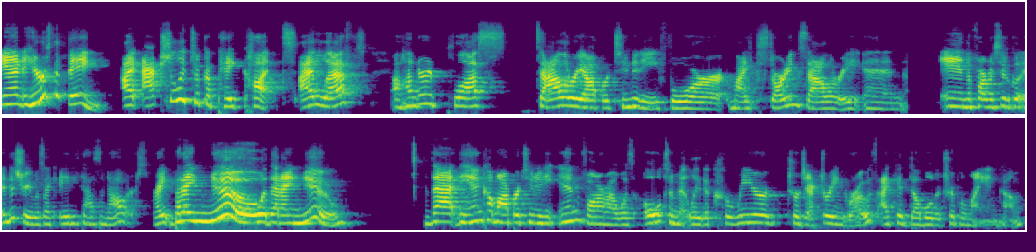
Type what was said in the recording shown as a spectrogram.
And here's the thing I actually took a pay cut. I left a 100 plus salary opportunity for my starting salary in in the pharmaceutical industry was like $80,000, right? But I knew that I knew that the income opportunity in pharma was ultimately the career trajectory and growth. I could double to triple my income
